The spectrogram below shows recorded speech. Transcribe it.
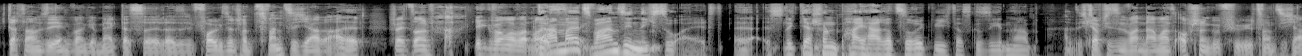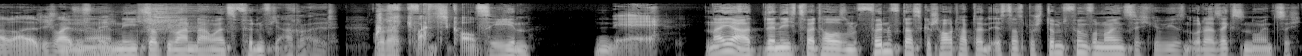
ich dachte, haben sie irgendwann gemerkt, dass, äh, dass die Folgen sind schon 20 Jahre alt. Vielleicht sollen wir irgendwann mal was Neues Damals zeigen. waren sie nicht so alt. Äh, es liegt ja schon ein paar Jahre zurück, wie ich das gesehen habe. Also ich glaube, die sind, waren damals auch schon gefühlt 20 Jahre alt. Ich weiß es ja, nicht. Nee, ich glaube, die waren damals fünf Jahre alt. Oder Ach, Quatsch, kaum. Zehn. Nee. Naja, wenn ich 2005 das geschaut habe, dann ist das bestimmt 95 gewesen oder 96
